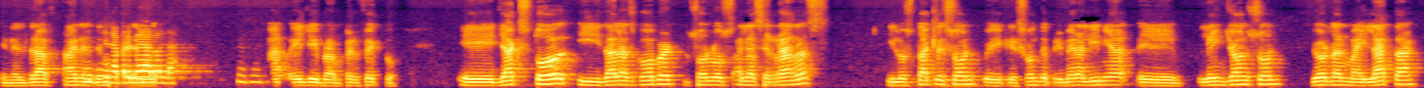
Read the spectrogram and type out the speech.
En el draft, ah, en, el, en la primera ronda. Ah, AJ Brown, perfecto. Eh, Jack Stoll y Dallas Gobert son los alas cerradas y los tackles son, eh, que son de primera línea, eh, Lane Johnson, Jordan Mailata,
